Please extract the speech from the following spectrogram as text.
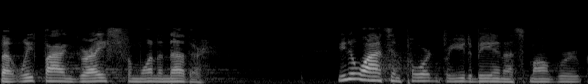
but we find grace from one another. You know why it's important for you to be in a small group?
